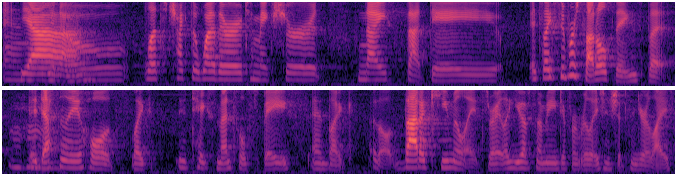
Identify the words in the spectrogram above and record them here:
and Yeah. you know let's check the weather to make sure it's nice that day it's like super subtle things, but Mm-hmm. it definitely holds like it takes mental space and like that accumulates, right? Like you have so many different relationships in your life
